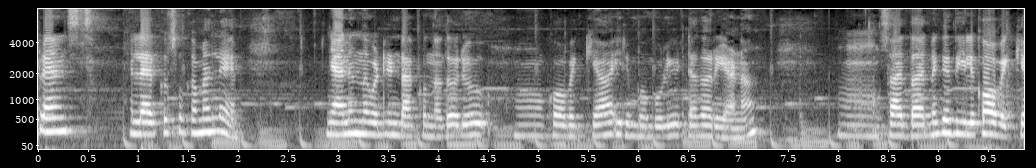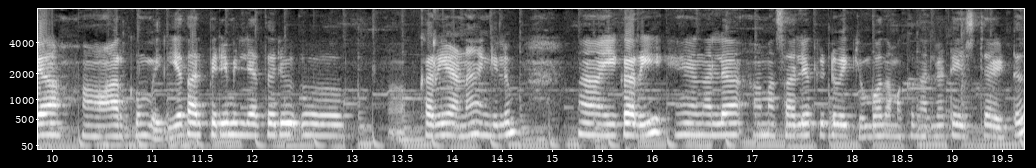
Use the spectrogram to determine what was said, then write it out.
ഫ്രണ്ട്സ് എല്ലാവർക്കും സുഖമല്ലേ? ഞാൻ ഇന്ന് ഇവിടെ ഉണ്ടാക്കുന്നത് ഒരു കോവയ്ക്ക ഇരുമ്പുളി ഇട്ട കറിയാണ്. സാധാരണഗതിയിൽ കോവയ്ക്ക ആർക്കും വലിയ താല്പര്യമില്ലാത്തൊരു കറിയാണ്. എങ്കിലും ഈ കറി നല്ല മസാലയൊക്കെ ഇട്ട് വെക്കുമ്പോൾ നമുക്ക് നല്ല ടേസ്റ്റായിട്ട്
